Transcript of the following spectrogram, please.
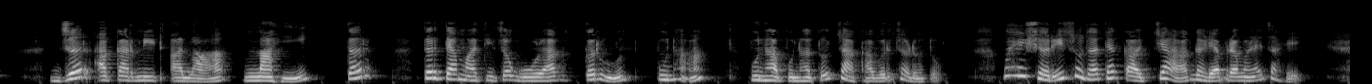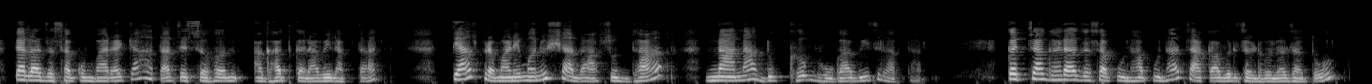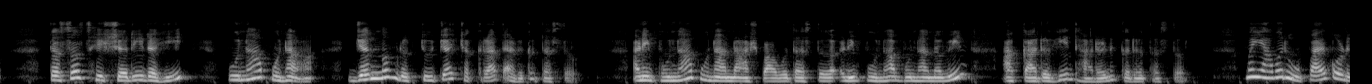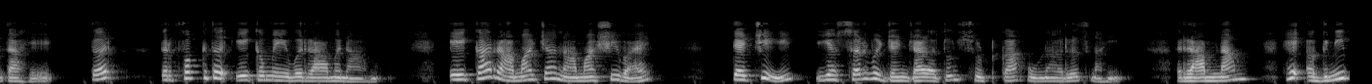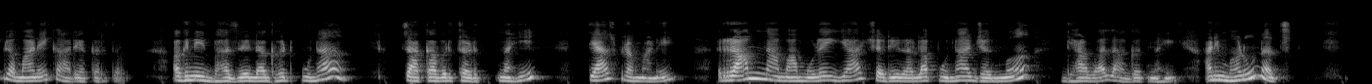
जर आकार नीट आला नाही तर तर त्या मातीचा गोळा करून पुन्हा पुन्हा पुन्हा तो चाकावर चढवतो. मग हे शरीर सुद्धा त्या काचच्या घड्याप्रमाणेच आहे. त्याला जसा कुंभाराच्या हाताचे सहन आघात करावे लागतात त्याचप्रमाणे मनुष्याला सुद्धा नाना दुःख भोगावीच लागतात. कच्चा घडा जसा पुन्हा पुन्हा चाकावर चढवला जातो तसंच हे शरीरही पुन्हा पुन्हा जन्म मृत्यूच्या चक्रात अडकत असतं आणि पुन्हा पुन्हा नाश पावत असतं आणि पुन्हा पुन्हा नवीन आकारही धारण करत असतं. मग यावर उपाय कोणता आहे? तर तर फक्त एकमेव रामनाम. एका रामाच्या नामाशिवाय त्याची या सर्व जंजाळातून सुटका होणारच नाही. रामनाम हे अग्नीप्रमाणे कार्य करतं. अग्नीत भाजलेला घट पुन्हा चाकावर चढत नाही. त्याचप्रमाणे रामनामामुळे या शरीराला पुन्हा जन्म घ्यावा लागत नाही. आणि म्हणूनच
